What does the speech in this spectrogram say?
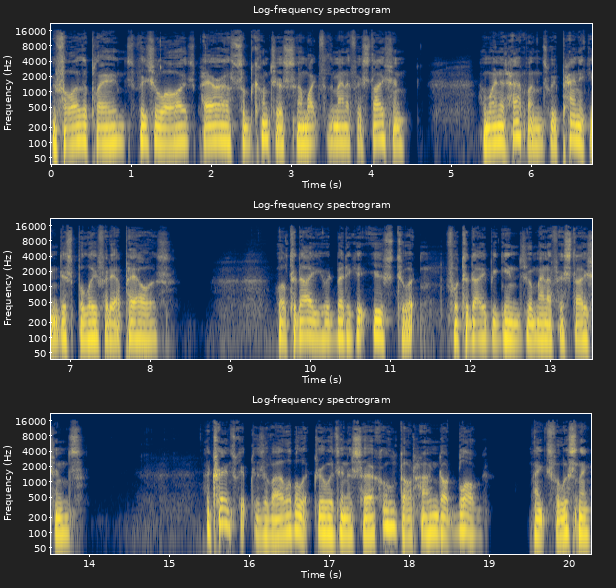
We follow the plans, visualize, power our subconscious and wait for the manifestation. And when it happens, we panic in disbelief at our powers. Well, today you had better get used to it, for today begins your manifestations. A transcript is available at druidsinnercircle.home.blog. Thanks for listening.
